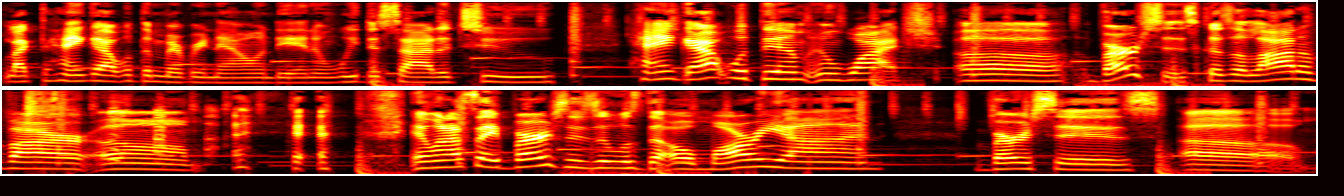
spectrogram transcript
like to hang out with them every now and then, and we decided to hang out with them and watch uh verses because a lot of our um and when I say verses, it was the Omarion versus um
